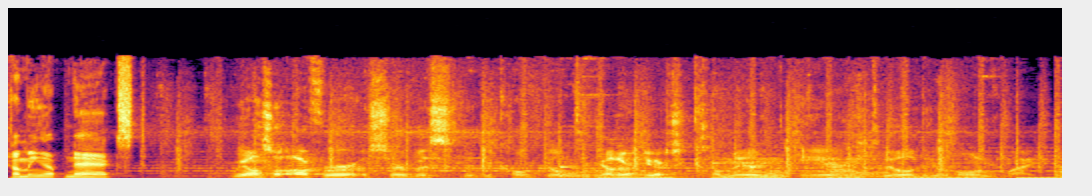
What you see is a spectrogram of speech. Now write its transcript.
Coming up next, We also offer a service that we call Build Together. You actually come in and build your own bike.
